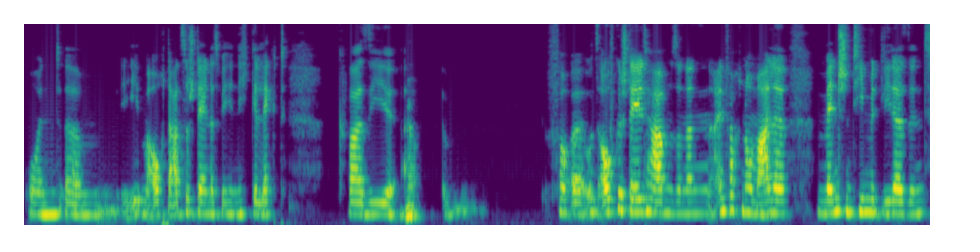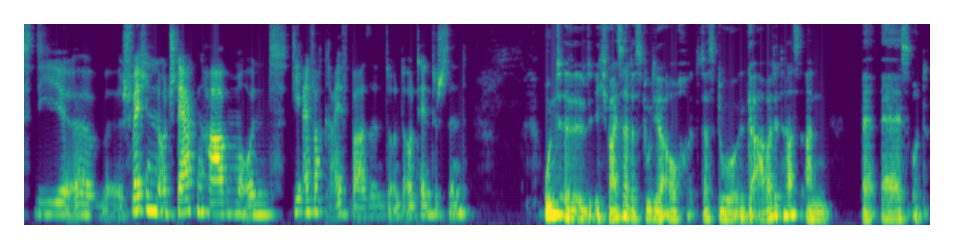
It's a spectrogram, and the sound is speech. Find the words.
und ähm, eben auch darzustellen, dass wir hier nicht geleckt quasi ja. äh, äh, uns aufgestellt haben, sondern einfach normale Menschen, Teammitglieder sind, die äh, Schwächen und Stärken haben und die einfach greifbar sind und authentisch sind. Und äh, ich weiß ja, dass du dir auch, dass du gearbeitet hast an äh, S und,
